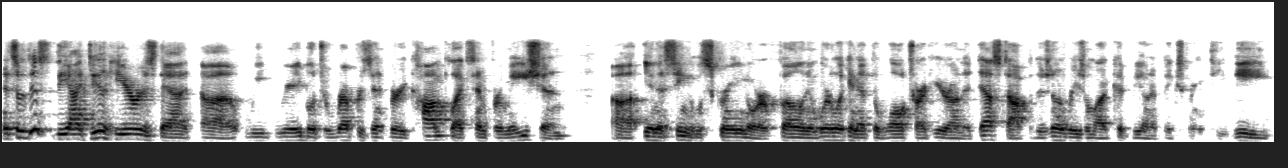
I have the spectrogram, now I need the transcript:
And so this the idea here is that uh, we we're able to represent very complex information uh, in a single screen or a phone. And we're looking at the wall chart here on a desktop, but there's no reason why it could be on a big screen TV.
